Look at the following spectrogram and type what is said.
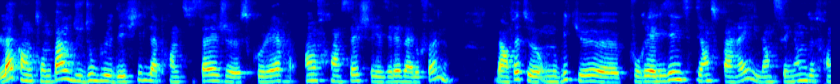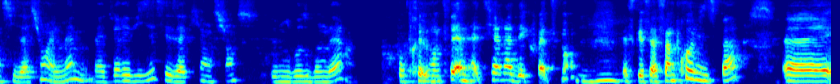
là, quand on parle du double défi de l'apprentissage scolaire en français chez les élèves allophones, bah, en fait, on oublie que euh, pour réaliser une séance pareille, l'enseignante de francisation elle-même bah, devait réviser ses acquis en sciences de niveau secondaire pour présenter la matière adéquatement, mhm. parce que ça ne s'improvise pas. Euh,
